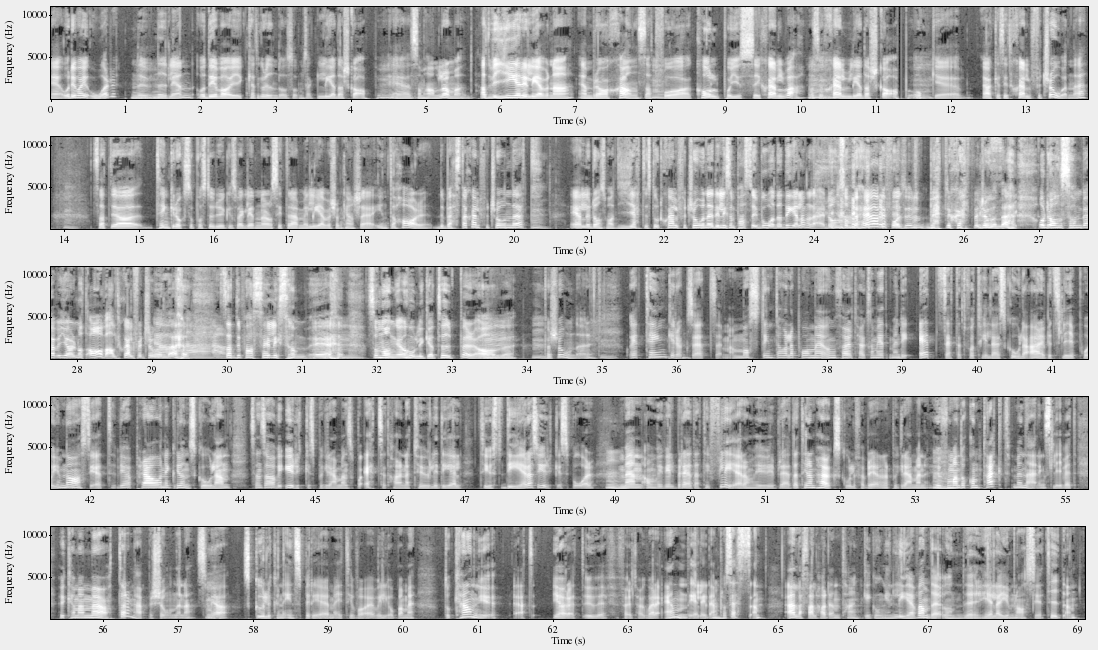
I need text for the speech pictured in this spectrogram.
Eh, och det var i år, nu Mm. nyligen, och det var ju kategorin då som sagt ledarskap Mm. eh, som handlar om att, att vi ger eleverna en bra chans att Mm. få koll på just sig själva, alltså Mm. självledarskap och eh, öka sitt självförtroende. Mm. Så att jag tänker också på studie och yrkesvägledare när de sitter här med elever som kanske inte har det bästa självförtroendet, Mm. Eller de som har ett jättestort självförtroende. Det liksom passar ju båda delarna där. De som behöver få ett bättre självförtroende och de som behöver göra något av allt självförtroende. Ja, ja. Så att det passar ju liksom eh, mm. så många olika typer av mm. Mm. personer. Mm. Och jag tänker också att man måste inte hålla på med ung företagsamhet, men det är ett sätt att få till det här skola-arbetsliv på gymnasiet. Vi har praon i grundskolan, sen så har vi yrkesprogrammen som på ett sätt har en naturlig del till just deras yrkesspår. Mm. Men om vi vill bredda till fler, om vi vill bredda till de högskoleförberedande programmen, hur får mm. man då kontakt med näringslivet? Hur kan man möta de här personerna som mm. jag skulle kunna inspirera mig till vad jag vill jobba med? Då kan ju att göra ett UF-företag vara en del i den mm. processen. I alla fall ha den tankegången levande under hela gymnasietiden.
